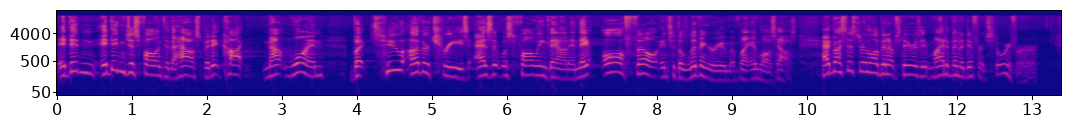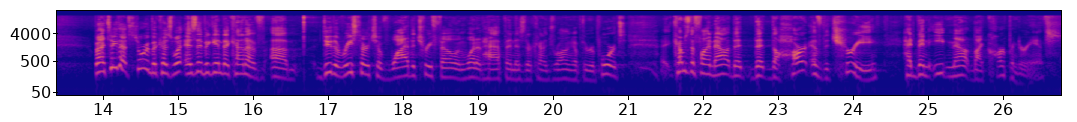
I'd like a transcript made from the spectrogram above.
it didn't, it didn't just fall into the house, but it caught not one, but two other trees as it was falling down, and they all fell into the living room of my in law's house. Had my sister in law been upstairs, it might have been a different story for her. But I tell you that story because what, as they begin to kind of um, do the research of why the tree fell and what had happened as they're kind of drawing up the reports, it comes to find out that, that the heart of the tree had been eaten out by carpenter ants,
